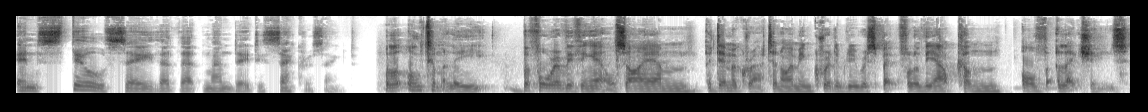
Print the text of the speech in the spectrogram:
and still say that that mandate is sacrosanct? Well, ultimately, before everything else, I am a Democrat and I'm incredibly respectful of the outcome of elections.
